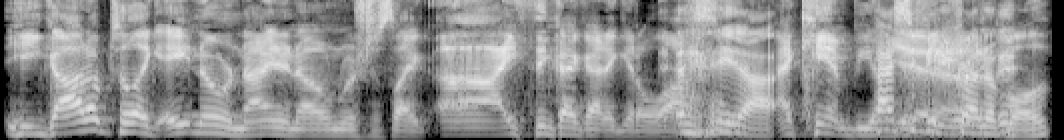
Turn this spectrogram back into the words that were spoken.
he got up to like 8 0 or 9 and 0 and was just like ah, I think I got to get a loss. Yeah. I can't be on has to be credible.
